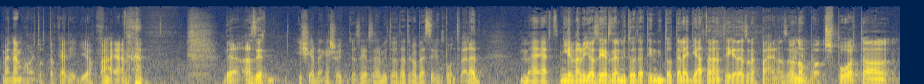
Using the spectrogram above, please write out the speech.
mert nem hajtottak eléggé a pályán. De azért is érdekes, hogy az érzelmi töltetről beszélünk pont veled, mert nyilván ugye az érzelmi töltet indított el egyáltalán téged ezen a pályán. Az Mondom, a sporttal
